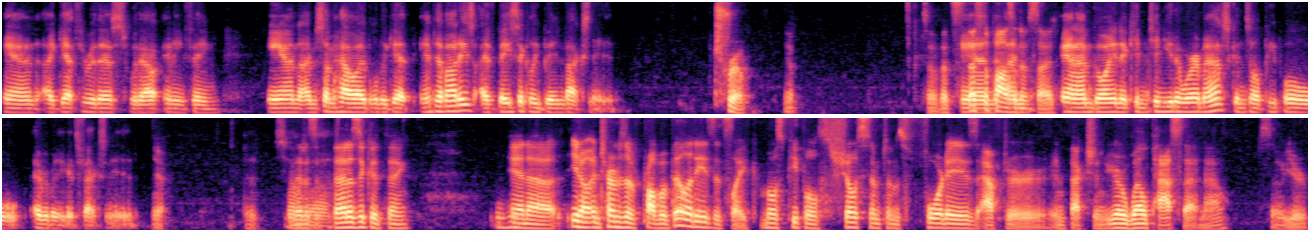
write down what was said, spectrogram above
and I get through this without anything, and I'm somehow able to get antibodies, I've basically been vaccinated. True. Yep. So that's that's the positive I'm- side. and I'm going to continue to wear a mask until people, everybody gets vaccinated. Yeah. That- So that is uh, that is a good thing. mhm. And uh, you know, in terms of probabilities, it's like most people show symptoms four days after infection. You're well past that now, so you're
